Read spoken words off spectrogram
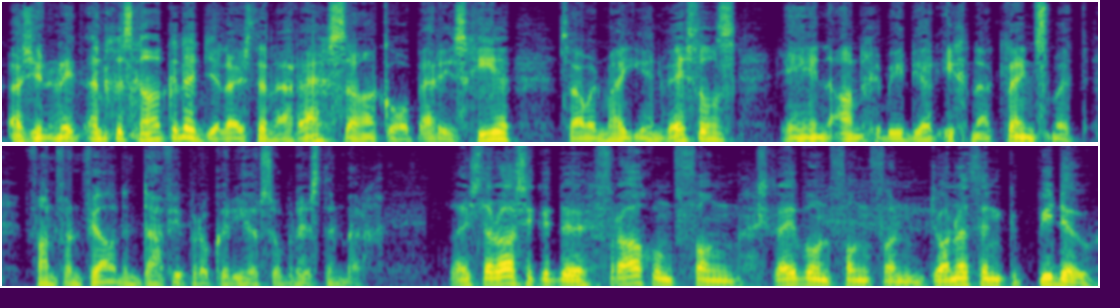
As jy nou net ingeskakel het, jy luister na regsaake op RSG saam met my een wessels en aangebied deur Ignas Kleinsmid van van Velden Duffy Prokureurs op Rustenburg. Luisteraars, ek het 'n vraag ontvang, skrywe ontvang van Jonathan Cupido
